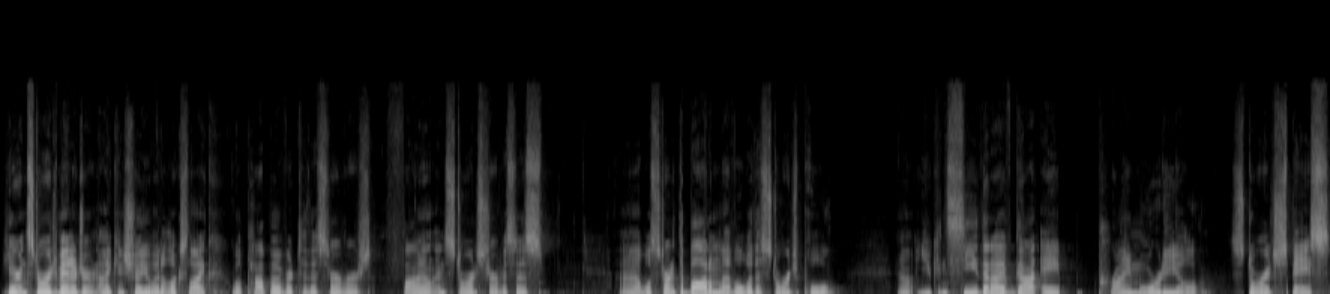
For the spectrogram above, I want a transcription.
Here in Storage Manager, I can show you what it looks like. We'll pop over to the server's file and storage services. Uh, we'll start at the bottom level with a storage pool. Now, you can see that I've got a primordial storage space,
